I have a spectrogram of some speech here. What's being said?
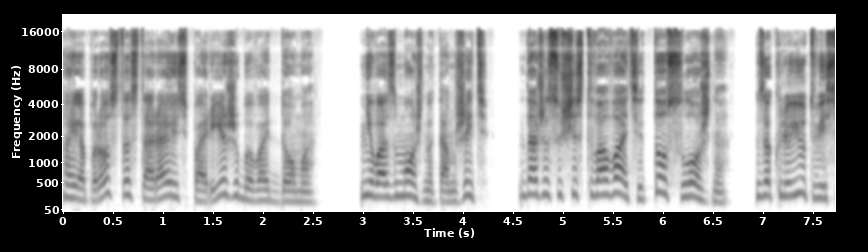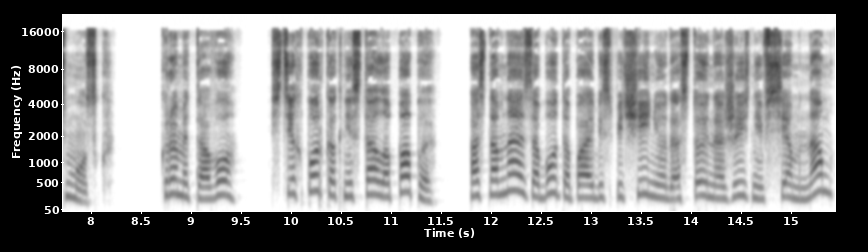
а я просто стараюсь пореже бывать дома. Невозможно там жить, даже существовать и то сложно. Заклюют весь мозг. Кроме того, с тех пор, как не стало папы, основная забота по обеспечению достойной жизни всем нам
